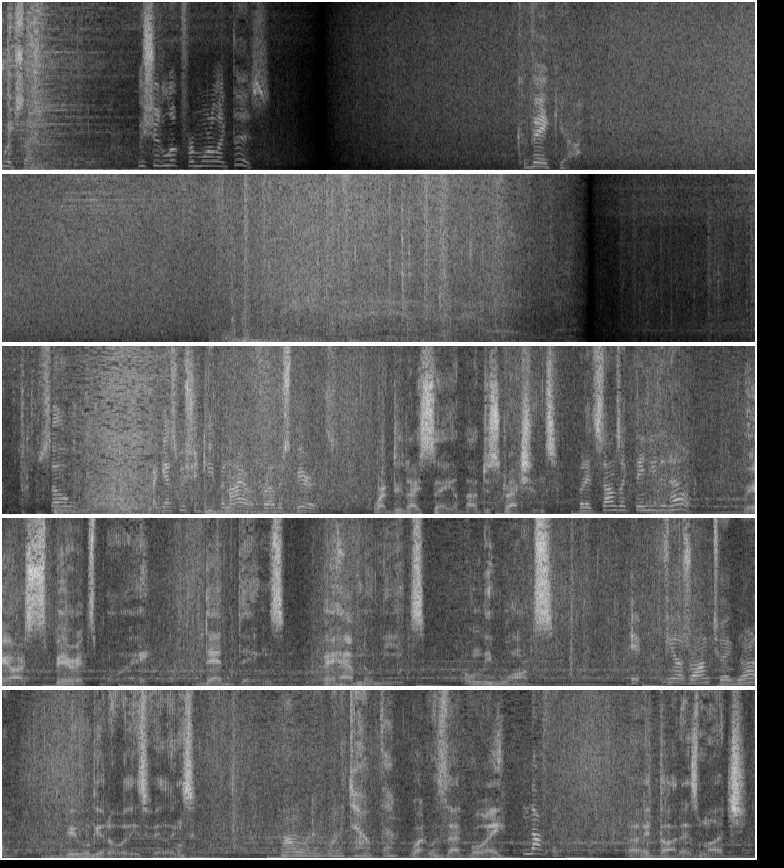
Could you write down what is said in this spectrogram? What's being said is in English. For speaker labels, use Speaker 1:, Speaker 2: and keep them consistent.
Speaker 1: language cipher. We should look for more like this. Kvekia. So, I guess we should keep an eye out for other spirits.
Speaker 2: What did I say about distractions?
Speaker 1: But it sounds like they needed help.
Speaker 2: They are spirits, boy. Dead things. They have no needs, only wants.
Speaker 1: It feels wrong to ignore them.
Speaker 2: We will get over these feelings.
Speaker 1: Mom would have wanted to help them.
Speaker 2: What was that, boy?
Speaker 1: Nothing.
Speaker 2: I thought as much.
